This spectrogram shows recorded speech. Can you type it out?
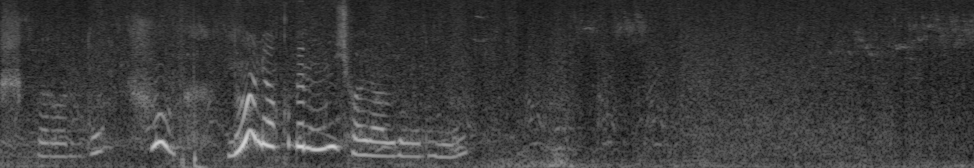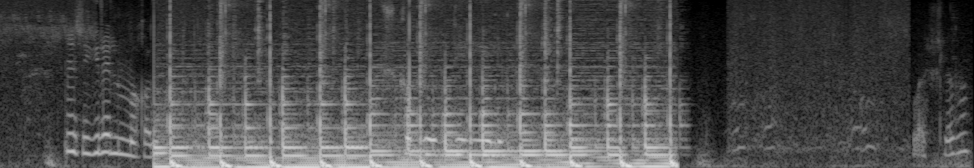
Işıklar var bir de. Şu ne alaka ben onu hiç hala bilemedim ya. Neyse girelim bakalım. Şu kapıyı deneyelim. Başlayalım.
